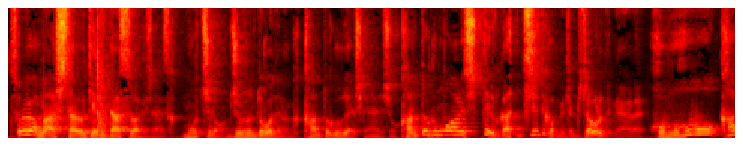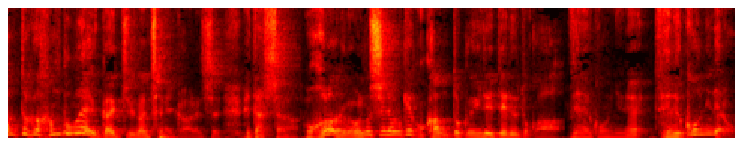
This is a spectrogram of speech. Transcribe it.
それがまあ下請けに出すわけじゃないですか。もちろん。自分のとこでなんか監督ぐらいしかないでしょ。監督もあれ知ってる外注とかめちゃくちゃおるでね、あれ。ほぼほぼ監督半分ぐらい外注なんじゃないか、あれし。下手したら。わからんけど、俺の知り合いも結構監督入れてるとか、ゼネコンにね。ゼネコンにだよ。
